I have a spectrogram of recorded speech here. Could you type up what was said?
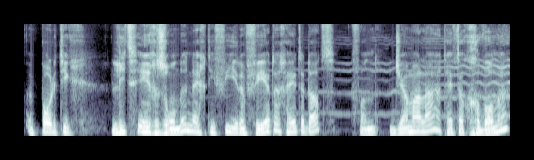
een politiek lied ingezonden. 1944 heette dat, van Jamala. Het heeft ook gewonnen.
